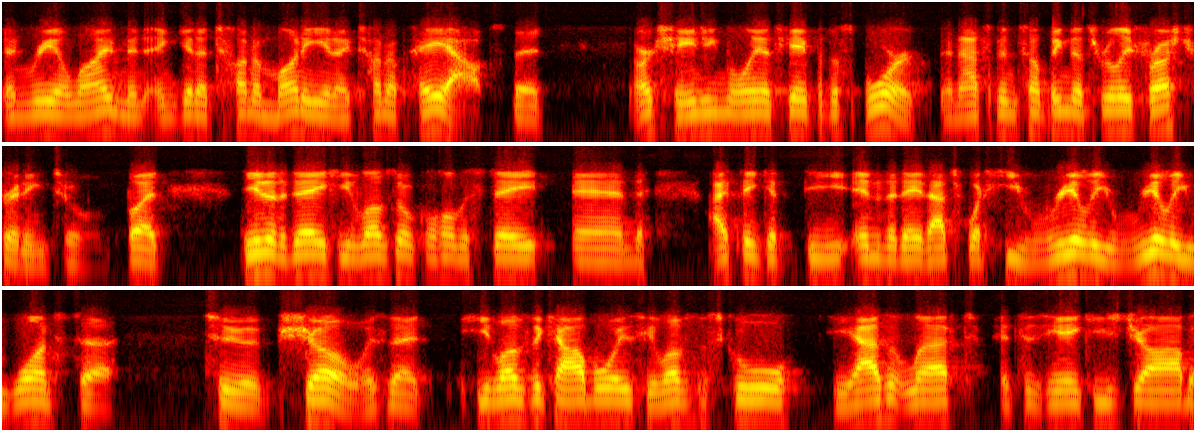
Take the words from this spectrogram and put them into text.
and realignment and get a ton of money and a ton of payouts that are changing the landscape of the sport. And that's been something that's really frustrating to him. But at the end of the day, he loves Oklahoma State, and I think at the end of the day, that's what he really, really wants to to show is that he loves the Cowboys, he loves the school, he hasn't left. It's his Yankees job,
